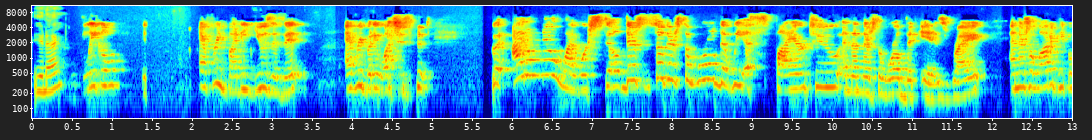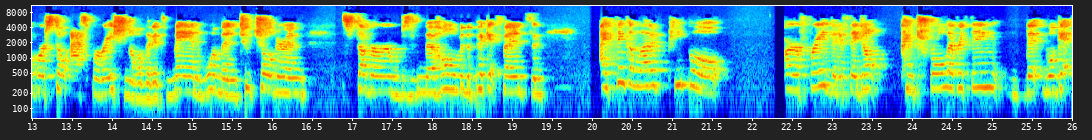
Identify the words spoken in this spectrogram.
You know? Legal. Everybody uses it. Everybody watches it. But I don't know why we're still there's so there's the world that we aspire to, and then there's the world that is, right? And there's a lot of people who are still aspirational that it's man, woman, two children, suburbs and the home and the picket fence. And I think a lot of people are afraid that if they don't control everything, that we'll get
